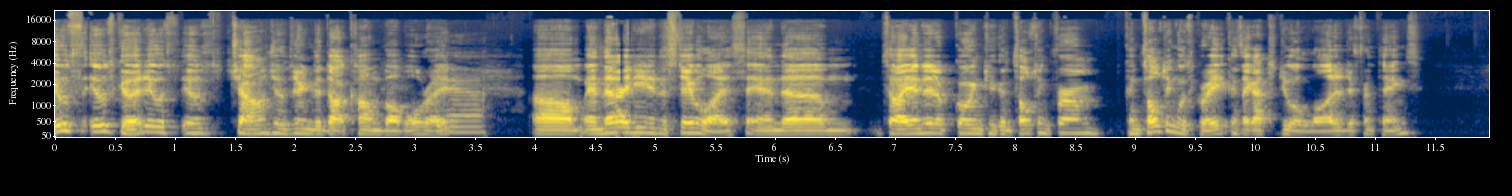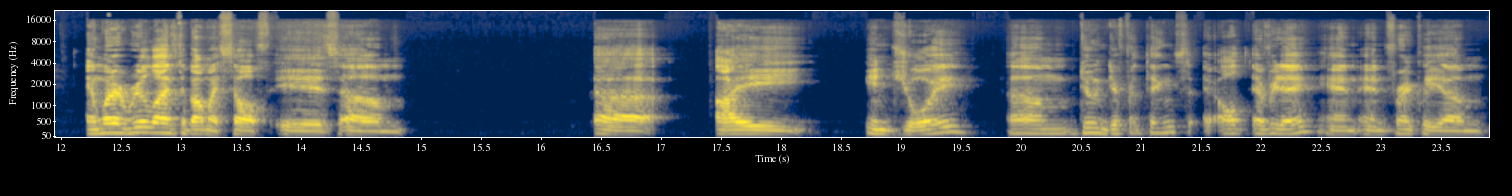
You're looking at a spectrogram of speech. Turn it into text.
it was it was good. It was it was was during the dot com bubble, right? Yeah. Um, and then I needed to stabilize, and um, so I ended up going to a consulting firm. Consulting was great because I got to do a lot of different things. And what I realized about myself is um, uh, I enjoy um, doing different things all every day, and and frankly, um,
